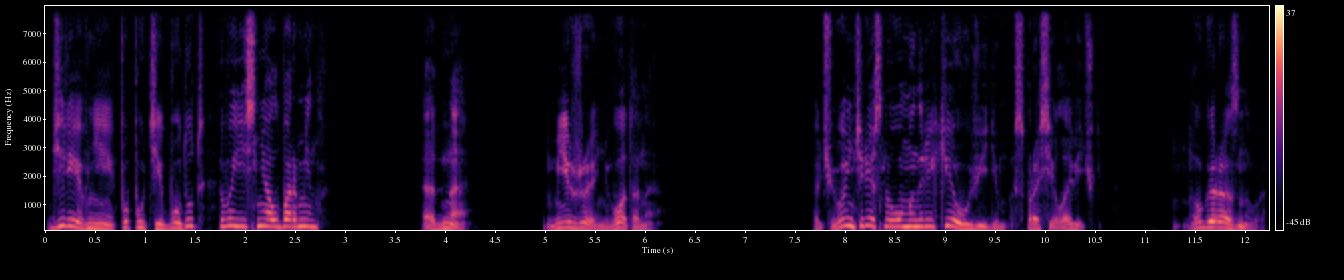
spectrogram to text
Деревни по пути будут, выяснял Бармин. Одна. Межень, вот она. А чего интересного мы на реке увидим, спросил Овечкин. Много разного.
